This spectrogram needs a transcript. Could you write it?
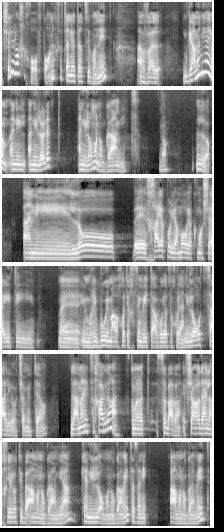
שלי לא שחור אפור, אני חושבת שאני יותר צבעונית, אבל גם אני היום, אני, אני לא יודעת, אני לא מונוגמית, לא. לא. אני לא אה, חיה פוליאמוריה כמו שהייתי אה, עם ריבוי מערכות יחסים והתאהבויות וכולי, אני לא רוצה להיות שם יותר. למה אני צריכה הגדרה? זאת אומרת, סבבה, אפשר עדיין להכליל אותי באמונוגמיה, כי אני לא מונוגמית, אז אני א-מונוגמית,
